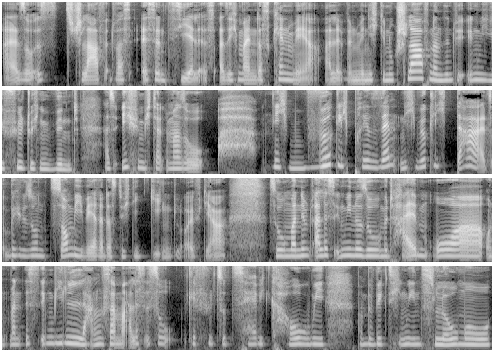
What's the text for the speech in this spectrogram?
Also ist Schlaf etwas Essentielles. Also ich meine, das kennen wir ja alle. Wenn wir nicht genug schlafen, dann sind wir irgendwie gefühlt durch den Wind. Also ich fühle mich dann immer so oh, nicht wirklich präsent, nicht wirklich da, als ob ich so ein Zombie wäre, das durch die Gegend läuft, ja. So, man nimmt alles irgendwie nur so mit halbem Ohr und man ist irgendwie langsamer. Alles ist so gefühlt so zäh wie Kaugummi. Man bewegt sich irgendwie in Slow-Mo.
